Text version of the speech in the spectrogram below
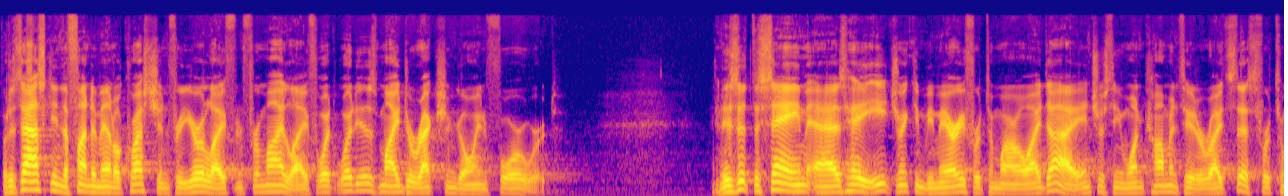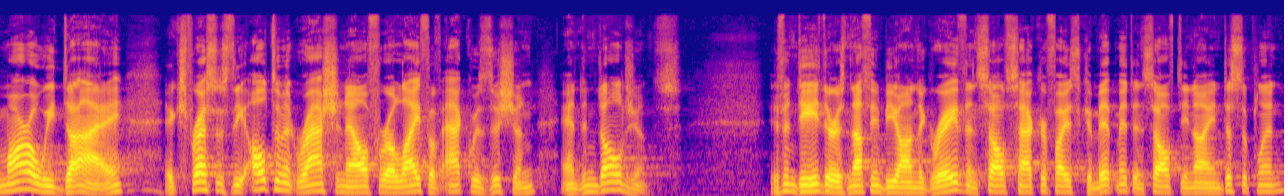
But it's asking the fundamental question for your life and for my life what, what is my direction going forward? And is it the same as, hey, eat, drink, and be merry, for tomorrow I die? Interesting, one commentator writes this For tomorrow we die expresses the ultimate rationale for a life of acquisition and indulgence. If indeed there is nothing beyond the grave than self sacrifice, commitment, and self denying discipline,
